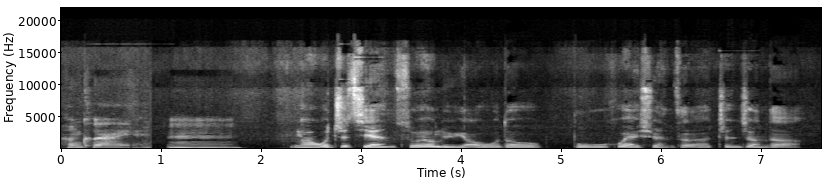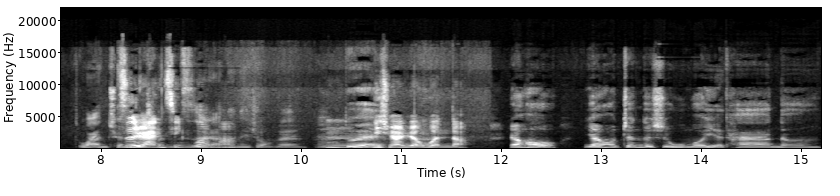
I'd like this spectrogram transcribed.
很可爱耶。嗯，因为我之前所有旅游我都不会选择真正的完全自然景观吗然的那种人，嗯，对你喜欢人文的。然后然后真的是吴莫言他能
